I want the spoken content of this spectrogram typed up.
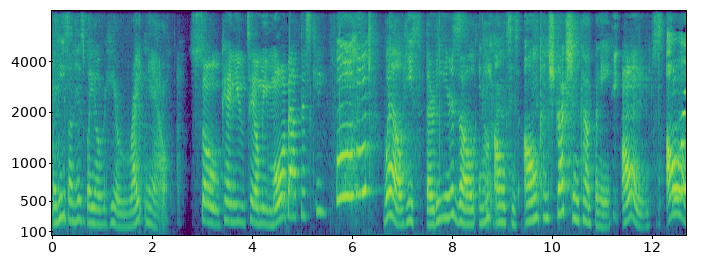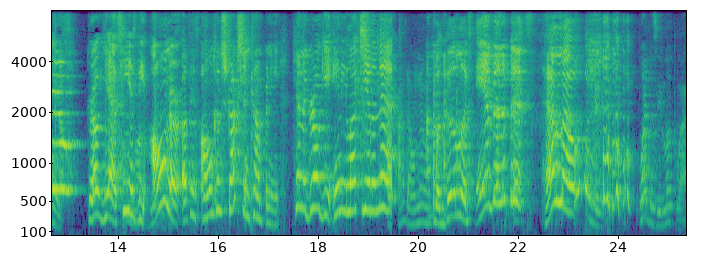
and he's on his way over here right now. So, can you tell me more about this Keith? Mhm. Well, he's 30 years old, and he owns his own construction company. He owns. owns. Girl, yes, he is the owner of his own construction company. Can a girl get any luckier than that? I don't know. With good looks and benefits? Hello. What does he look like?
